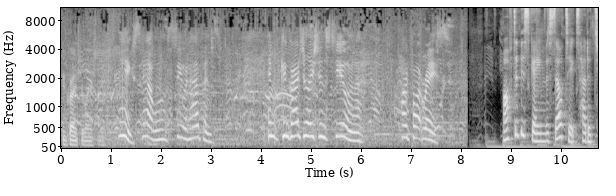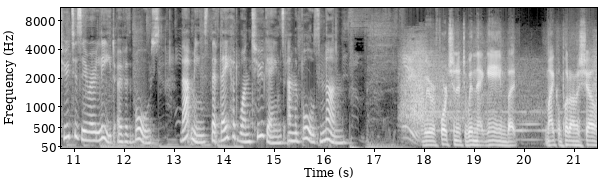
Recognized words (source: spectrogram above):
Congratulations. Thanks. Yeah, we'll see what happens. And congratulations to you on a hard fought race. After this game, the Celtics had a 2 0 lead over the Bulls. That means that they had won two games and the Bulls none. We were fortunate to win that game, but Michael put on a show.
